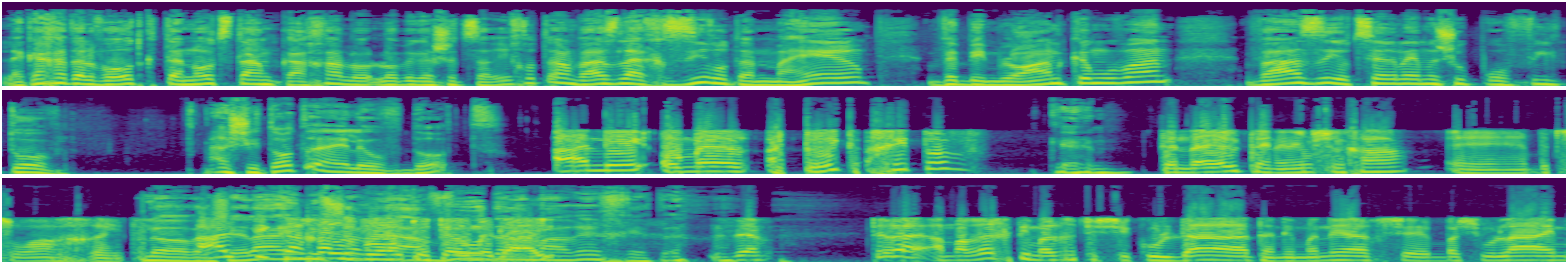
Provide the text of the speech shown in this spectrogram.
לקחת הלוואות קטנות סתם ככה, לא, לא בגלל שצריך אותן, ואז להחזיר אותן מהר, ובמלואן כמובן, ואז זה יוצר להם איזשהו פרופיל טוב. השיטות האלה עובדות? אני אומר, הטריק הכי טוב, כן. תנהל את העניינים שלך בצורה אחראית. לא, אבל השאלה אם אפשר לעבוד על המערכת. זה... תראה, המערכת היא מערכת של שיקול דעת, אני מניח שבשוליים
